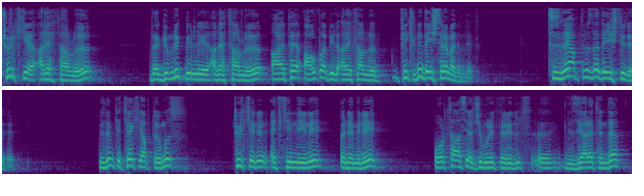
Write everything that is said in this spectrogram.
Türkiye aleyhtarlığı ve Gümrük Birliği aleyhtarlığı, AYP Avrupa Birliği aleyhtarlığı fikrini değiştiremedim dedi. Siz ne yaptınız da değişti dedi. Dedim ki tek yaptığımız Türkiye'nin etkinliğini, önemini Orta Asya Cumhuriyetleri e, ziyaretinde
